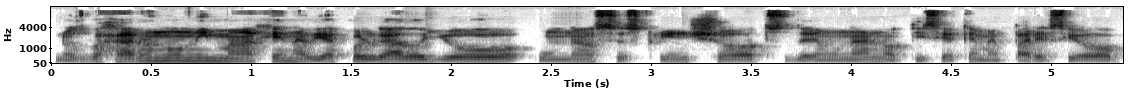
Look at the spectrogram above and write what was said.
nos bajaron una imagen, había colgado yo unos screenshots de una noticia que me pareció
